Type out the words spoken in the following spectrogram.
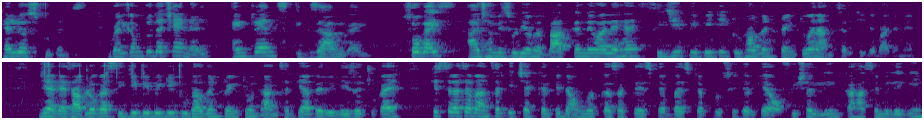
Hello students welcome to the channel entrance exam guide so guys आज हम इस वीडियो में बात करने वाले हैं C G P P T two thousand twenty one answer key के बारे में। जी हाँ गैस आप लोग का C G P P T two thousand twenty one का आंसर की यहाँ पे रिलीज़ हो चुका है? किस तरह से आप आंसर की चेक करके डाउनलोड कर सकते हैं? स्टेप बाय स्टेप प्रोसीजर क्या ऑफिशियल लिंक कहाँ से मिलेगी?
